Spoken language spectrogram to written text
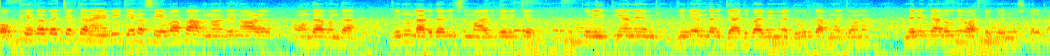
ਔਖੇ ਦਾ ਤਾਂ ਚੱਕਰ ਐ ਵੀ ਜਿਹੜਾ ਸੇਵਾ ਭਾਵਨਾ ਦੇ ਨਾਲ ਆਉਂਦਾ ਬੰਦਾ, ਜਿਹਨੂੰ ਲੱਗਦਾ ਵੀ ਸਮਾਜ ਦੇ ਵਿੱਚ ਕੁਰੀਤੀਆਂ ਨੇ ਜਿਹਦੇ ਅੰਦਰ ਜਜ਼ਬਾ ਵੀ ਮੈਂ ਦੂਰ ਕਰਨਾ ਚਾਹੁੰਦਾ, ਮੇਰੇ ਖਿਆਲ ਉਹਦੇ ਵਾਸਤੇ ਕੋਈ ਮੁਸ਼ਕਲ ਕੰਮ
